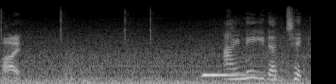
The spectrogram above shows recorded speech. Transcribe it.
Hi. I need a ticket.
